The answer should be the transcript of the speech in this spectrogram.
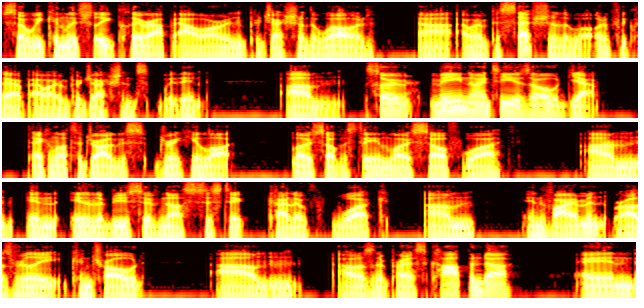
so we can literally clear up our own projection of the world, uh, our own perception of the world, if we clear up our own projections within. Um, so me, 19 years old, yeah, taking lots of drugs, drinking a lot, low self esteem, low self worth, um, in in an abusive, narcissistic kind of work um, environment where I was really controlled. Um, I was an apprentice carpenter, and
